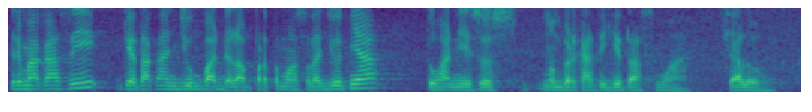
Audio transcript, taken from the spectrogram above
Terima kasih. Kita akan jumpa dalam pertemuan selanjutnya. Tuhan Yesus memberkati kita semua. Shalom.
